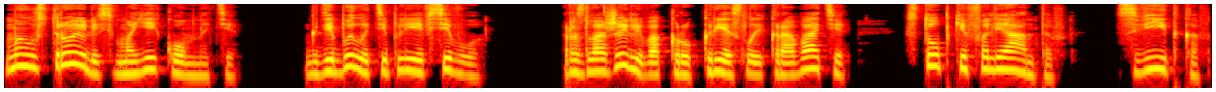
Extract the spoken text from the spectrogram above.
Мы устроились в моей комнате, где было теплее всего. Разложили вокруг кресла и кровати стопки фолиантов, свитков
